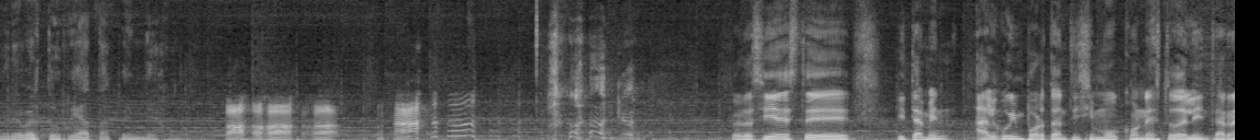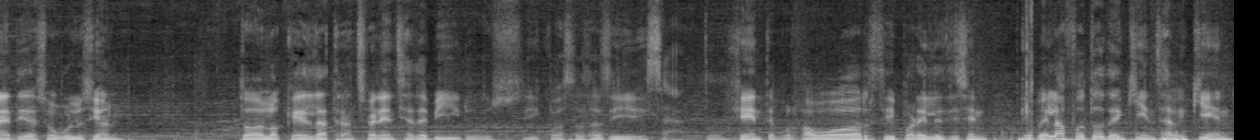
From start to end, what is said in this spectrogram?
Wherever tu riata, pendejo. Pero sí, este. Y también algo importantísimo con esto del internet y de su evolución. Todo lo que es la transferencia de virus y cosas así. Exacto. Gente, por favor, si por ahí les dicen que ve la foto de quién sabe quién.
